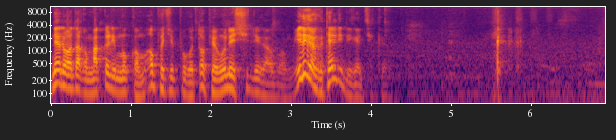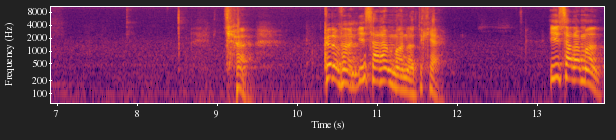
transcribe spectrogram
내려오다가 막걸리 먹고 뭐 엎어짚고 또 병원에 실려가고 이래가지고 될 일이가 지금 자 그러면 이 사람은 어떻게 이 사람은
